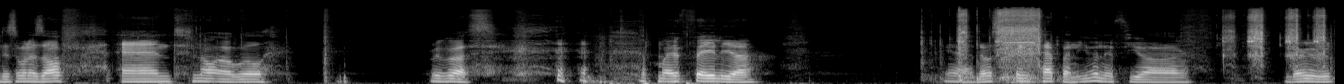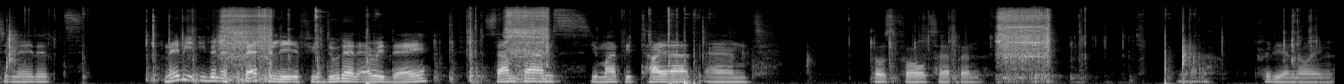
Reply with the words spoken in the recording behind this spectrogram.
This one is off and now I will reverse. my failure. Yeah, those things happen, even if you are very routinated. Maybe even especially if you do that every day. Sometimes you might be tired and those faults happen. Yeah, pretty annoying.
